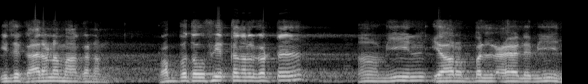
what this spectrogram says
ഇത് കാരണമാകണം. റബ്ബ് തൗഫീഖ് നൽകട്ടെ. ആമീൻ യാ റബ്ബൽ ആലമീൻ.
